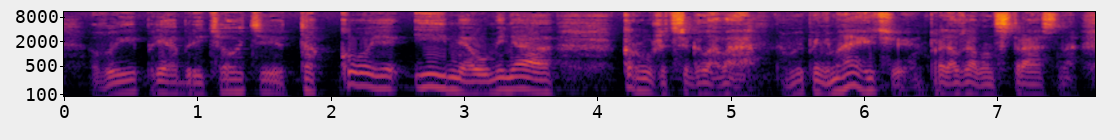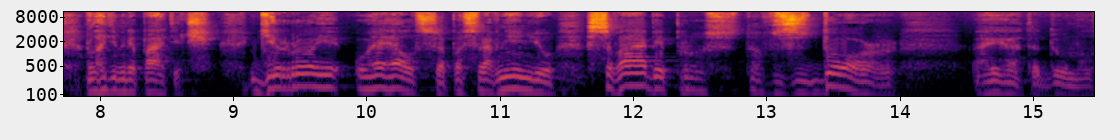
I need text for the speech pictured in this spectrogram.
– вы приобретете такое имя, у меня кружится голова. Вы понимаете, – продолжал он страстно, – Владимир Ипатич, герои Уэлса по сравнению с вами просто вздор». А я-то думал,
